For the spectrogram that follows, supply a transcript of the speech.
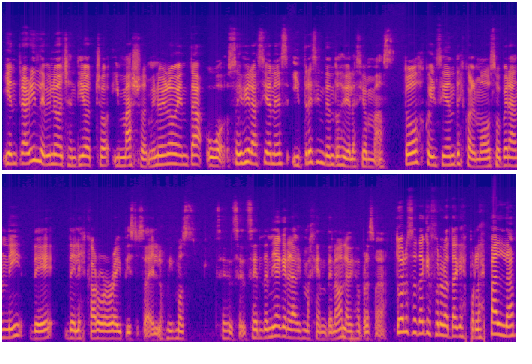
y entre abril de 1988 y mayo de 1990 hubo seis violaciones y tres intentos de violación más, todos coincidentes con el modus operandi de, del Scarborough Rapist, o sea, de los mismos... Se, se- se entendía que era la misma gente, ¿no? La misma persona. Todos los ataques fueron ataques por la espalda,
